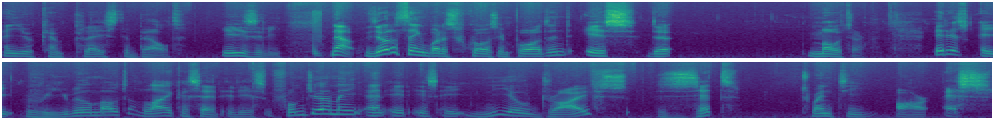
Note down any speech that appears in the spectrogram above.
and you can place the belt easily. Now the other thing what is of course important is the motor. It is a rear wheel motor, like I said it is from Germany and it is a Neodrives Z20RS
